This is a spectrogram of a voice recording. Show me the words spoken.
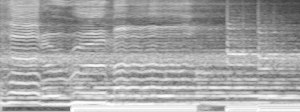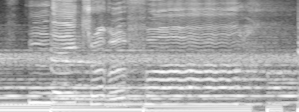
heard a rumor they travel far.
